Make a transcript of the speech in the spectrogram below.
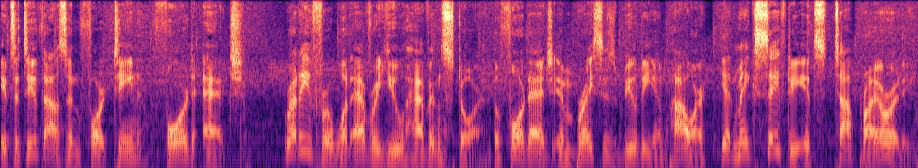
It's a 2014 Ford Edge. Ready for whatever you have in store, the Ford Edge embraces beauty and power, yet makes safety its top priority.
